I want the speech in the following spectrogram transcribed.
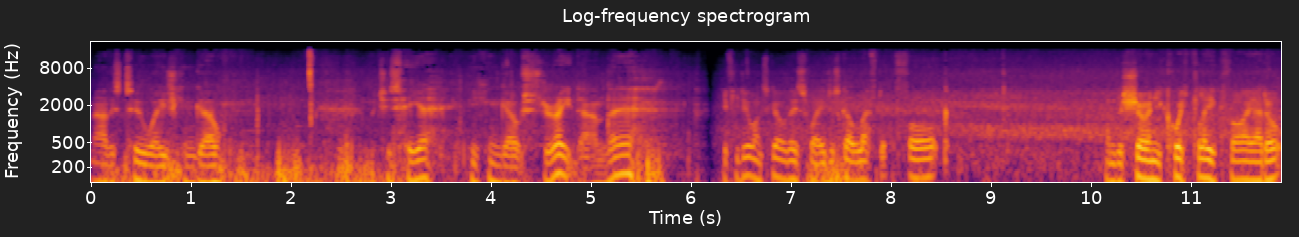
now there's two ways you can go which is here. You can go straight down there. If you do want to go this way, just go left at the fork. I'm just showing you quickly before I head up.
